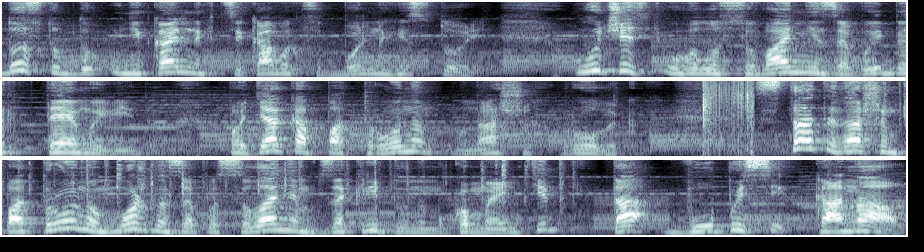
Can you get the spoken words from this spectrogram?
доступ до унікальних цікавих футбольних історій, участь у голосуванні за вибір теми відео, подяка патронам у наших роликах. Стати нашим патроном можна за посиланням в закріпленому коменті та в описі каналу.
